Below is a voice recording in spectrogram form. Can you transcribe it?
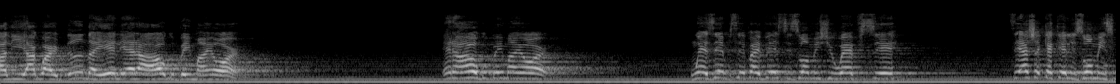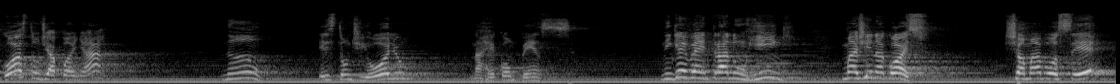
ali aguardando a ele, era algo bem maior. Era algo bem maior. Um exemplo, você vai ver esses homens de UFC, você acha que aqueles homens gostam de apanhar? Não, eles estão de olho na recompensa. Ninguém vai entrar num ringue. Imagina, Góis, chamar você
